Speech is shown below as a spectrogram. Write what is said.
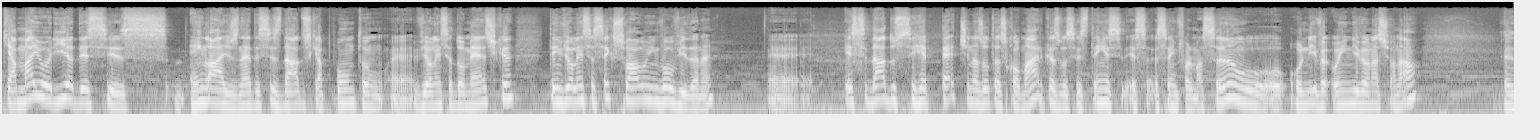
que a maioria desses, em né, desses dados que apontam é, violência doméstica, tem violência sexual envolvida, né? É, esse dado se repete nas outras comarcas? Vocês têm esse- essa, essa informação ou, ou, nível, ou em nível nacional? É,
